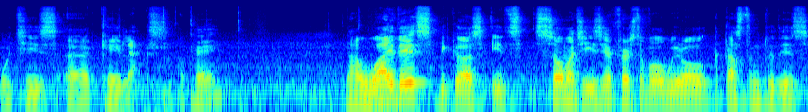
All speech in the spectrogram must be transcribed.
which is uh, KLAX okay? Now why this? Because it's so much easier. First of all we're all accustomed to this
